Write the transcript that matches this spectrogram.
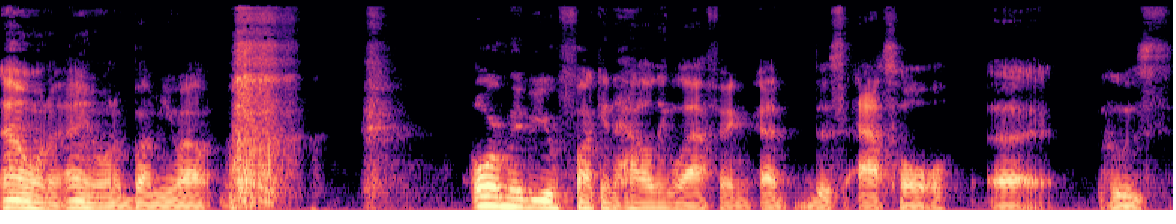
I don't want to. I don't want to bum you out, or maybe you're fucking howling, laughing at this asshole uh, who's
